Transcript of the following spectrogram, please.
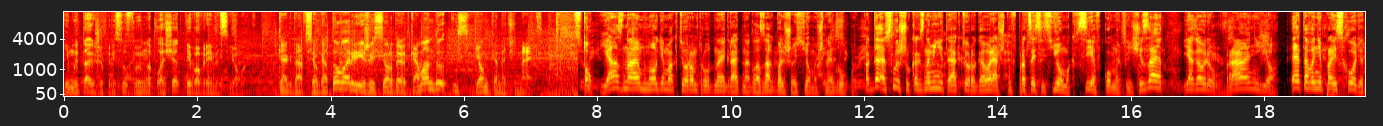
И мы также присутствуем на площадке во время съемок. Когда все готово, режиссер дает команду и съемка начинается. Стоп, я знаю, многим актерам трудно играть на глазах большой съемочной группы. Когда я слышу, как знаменитые актеры говорят, что в процессе съемок все в комнате исчезают, я говорю «вранье». Этого не происходит,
